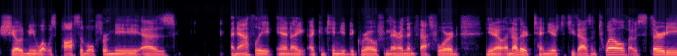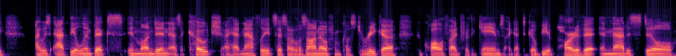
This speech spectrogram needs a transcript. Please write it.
showed me what was possible for me as an athlete and I, I continued to grow from there and then fast forward you know another 10 years to 2012 i was 30 I was at the Olympics in London as a coach. I had an athlete, Cesar Lizano from Costa Rica, who qualified for the games. I got to go be a part of it, and that is still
